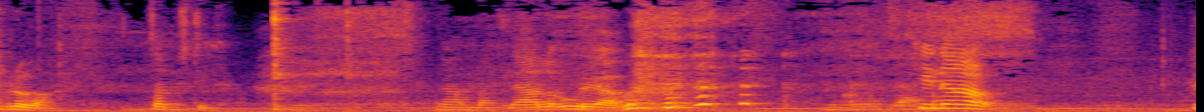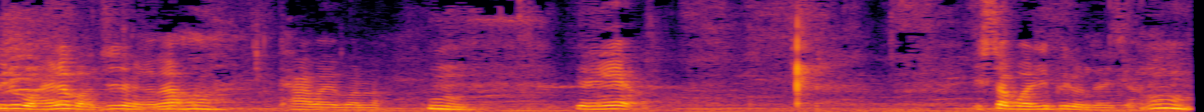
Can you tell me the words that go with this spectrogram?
चिप्लो भयो चपस्टिक रामबासले अब उड्यो अब किन पिरो भएन भन्छु भनेको त। थाहा भयो बल्ल किनकि स्टप गरेपछि पिरो हुँदो रहेछ उम्।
